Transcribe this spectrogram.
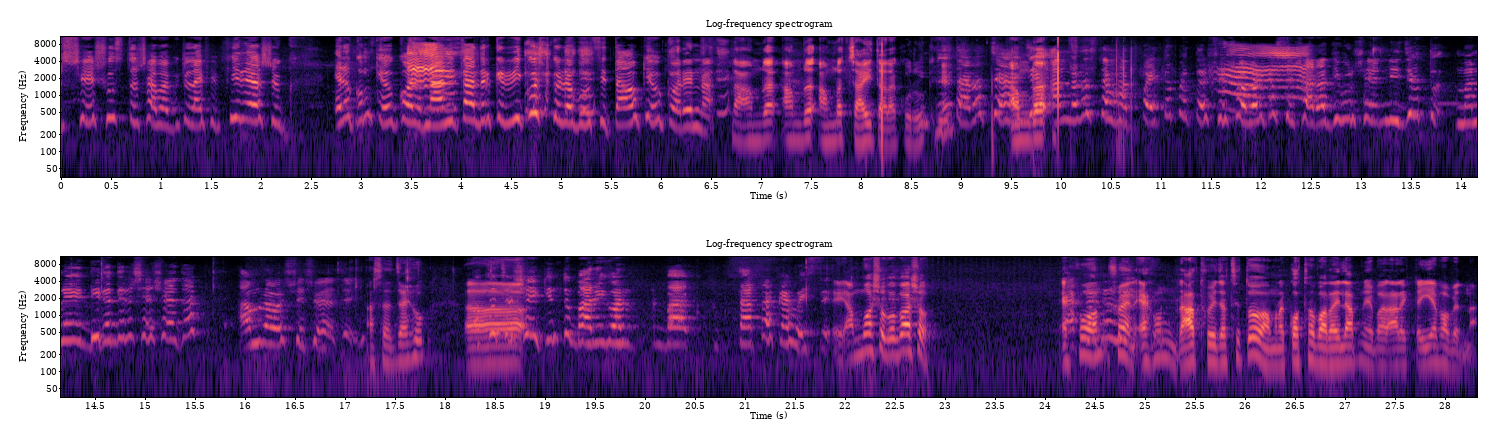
সে সুস্থ স্বাভাবিক লাইফে ফিরে আসুক। এরকম কেউ করে না আমি তাদেরকে রিকোয়েস্ট করে বলছি তাও কেউ করে না। না আমরা আমরা আমরা চাই তারা করুক হ্যাঁ। আমরা- আল্লাহর রাস্তায় হাত পাইতে পাইতে সে সবার কাছে সারা জীবন সে নিজেও তো মানে ধীরে ধীরে শেষ হয়ে যাক আমরাও শেষ হয়ে যাই। আচ্ছা যাই হোক সে কিন্তু বাড়িঘর বা তার টাকা হয়েছে। আম্মু আসো বাবা আসো। এখন শোনেন এখন রাত হয়ে যাচ্ছে তো আমরা কথা বাড়াইলে আপনি এবার আরেকটা ইয়ে পাবেন না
